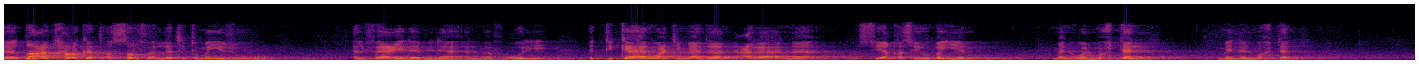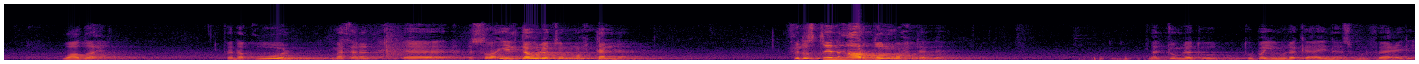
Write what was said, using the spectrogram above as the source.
آه، ضاعت حركة الصرف التي تميز الفاعل من المفعول اتكاء واعتمادا على أن السياق سيبين من هو المحتل من المحتل. واضح؟ فنقول مثلا آه، إسرائيل دولة محتلة. فلسطين أرض محتلة. الجملة تبين لك أين اسم الفاعل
